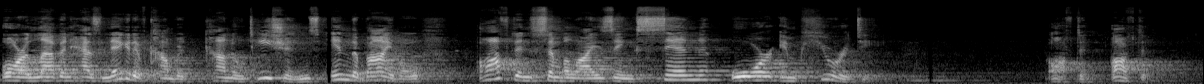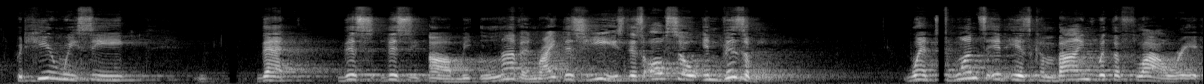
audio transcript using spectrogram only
or leaven has negative connotations in the Bible, often symbolizing sin or impurity. Often, often. But here we see that this, this um, leaven, right, this yeast is also invisible. When once it is combined with the flour, it,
